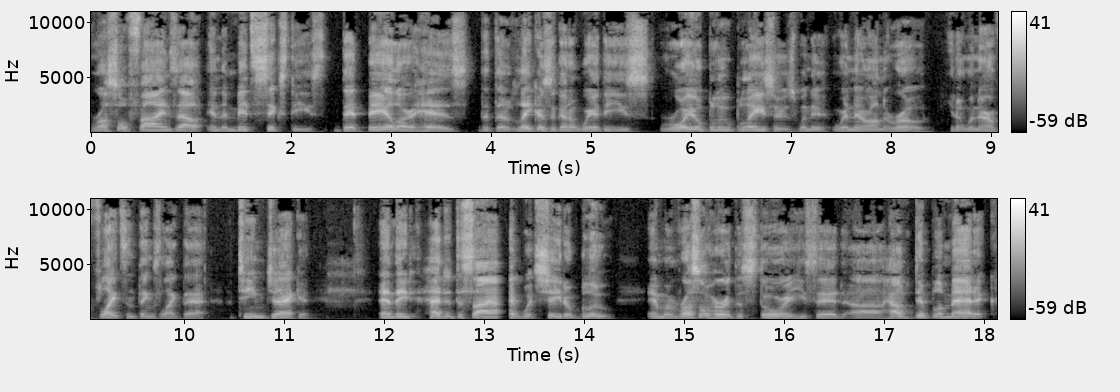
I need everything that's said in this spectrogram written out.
Russell finds out in the mid 60s that Baylor has that the Lakers are going to wear these royal blue blazers when they when they're on the road, you know, when they're on flights and things like that, a team jacket and they had to decide what shade of blue. And when Russell heard the story, he said, uh, "How diplomatic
